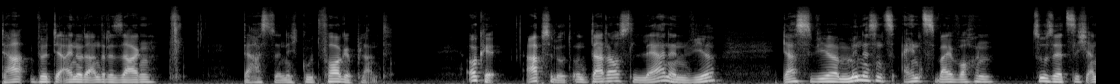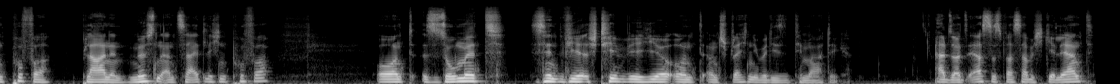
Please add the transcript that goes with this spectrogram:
da wird der ein oder andere sagen, da hast du nicht gut vorgeplant. Okay, absolut. Und daraus lernen wir, dass wir mindestens ein, zwei Wochen zusätzlich an Puffer planen müssen, an zeitlichen Puffer. Und somit sind wir, stehen wir hier und, und sprechen über diese Thematik. Also als erstes, was habe ich gelernt?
